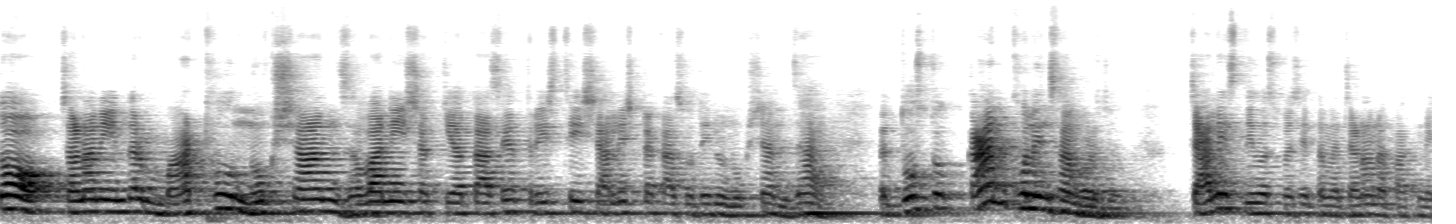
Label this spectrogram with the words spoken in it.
તો ચણાની અંદર માઠું નુકસાન જવાની શક્યતા છે. ત્રીસથી ચાલીસ ટકા સુધીનું નુકસાન જાય. દોસ્તો, કાન ખોલીને સાંભળજો. ચાલીસ દિવસ પછી તમે ચણાના પાકને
